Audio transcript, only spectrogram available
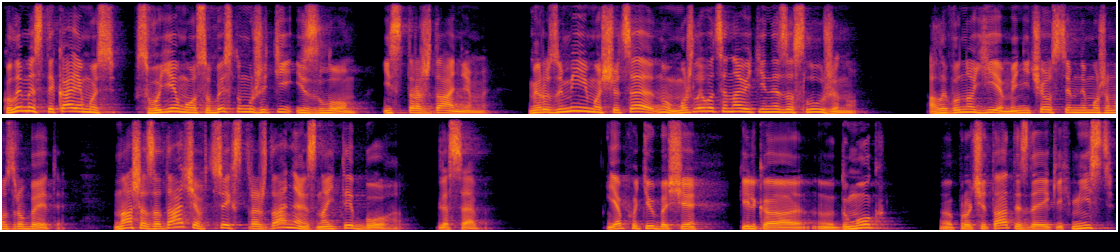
Коли ми стикаємось в своєму особистому житті із злом, із стражданнями, ми розуміємо, що це, ну, можливо, це навіть і не заслужено. Але воно є, ми нічого з цим не можемо зробити. Наша задача в цих стражданнях знайти Бога для себе. Я б хотів би ще кілька е, думок е, прочитати з деяких місць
